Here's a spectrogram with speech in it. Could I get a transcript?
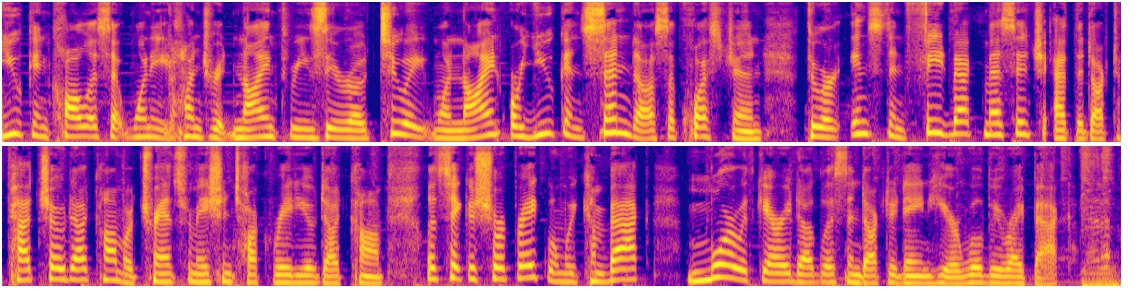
you can call us at 1 800 930 2819 or you can send us a question through our instant feedback message at the drpatshow.com or transformationtalkradio.com. Let's take a short break. When we come back, more with Gary Douglas and Dr. Dain Heer. We'll be right back.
